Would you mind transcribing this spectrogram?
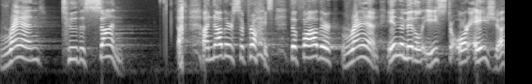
ran to the Son Another surprise. The father ran in the Middle East or Asia.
